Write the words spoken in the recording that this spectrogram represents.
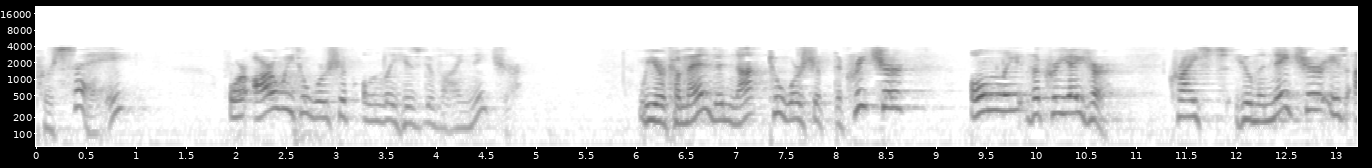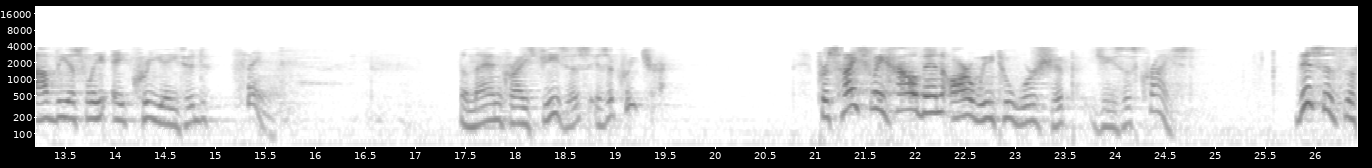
per se, or are we to worship only his divine nature? We are commanded not to worship the creature, only the Creator. Christ's human nature is obviously a created thing. The man Christ Jesus is a creature. Precisely how then are we to worship Jesus Christ? This is the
